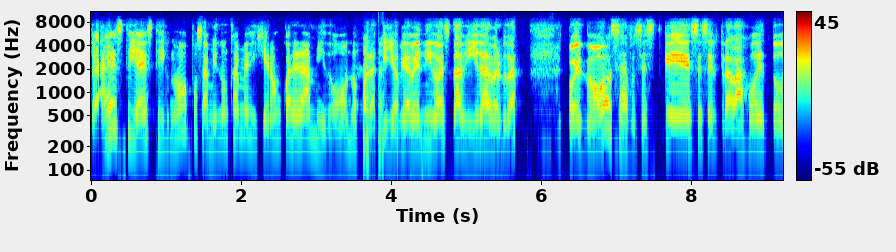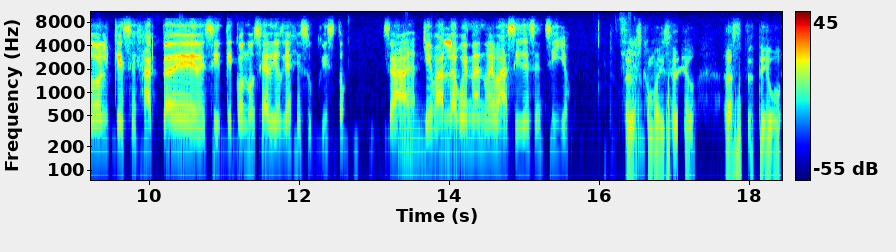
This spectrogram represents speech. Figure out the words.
a este y a este, y no, pues a mí nunca me dijeron cuál era mi don o para qué yo había venido a esta vida, ¿verdad? Pues no, o sea, pues es que ese es el trabajo de todo el que se jacta de decir que conoce a Dios y a Jesucristo. O sea, llevar la buena nueva, así de sencillo. Pero Sí. es como dice Diego, te digo,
